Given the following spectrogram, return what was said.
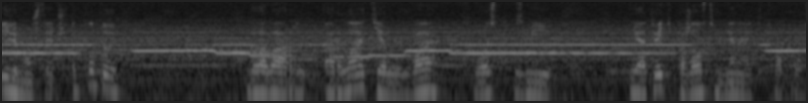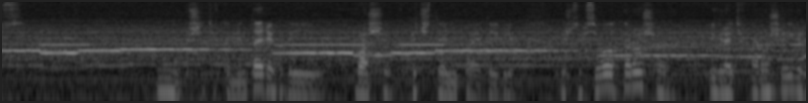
или может я что-то путаю. Голова ор- орла, тело льва, хвост змеи. И ответьте, пожалуйста, мне на этот вопрос. Ну, напишите в комментариях, да и ваши впечатления по этой игре. Так что всего хорошего, играйте в хорошие игры.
